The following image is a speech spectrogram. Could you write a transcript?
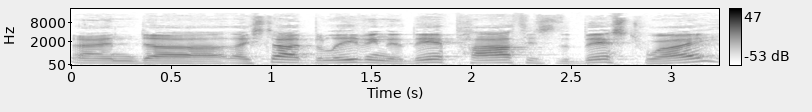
And uh, they start believing that their path is the best way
